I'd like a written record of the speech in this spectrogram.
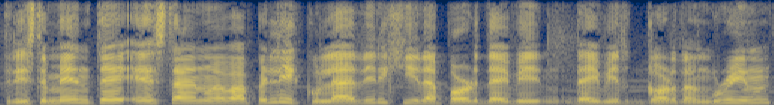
Tristemente, esta nueva película, dirigida por David, David Gordon Green,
